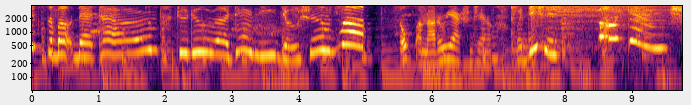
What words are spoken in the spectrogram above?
It's about that time to do a daily dose of fun. Nope, I'm not a reaction channel, but this is all things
